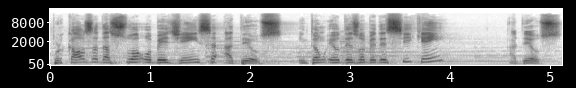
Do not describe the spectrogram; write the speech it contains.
por causa da sua obediência a Deus. Então eu desobedeci quem? A Deus.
